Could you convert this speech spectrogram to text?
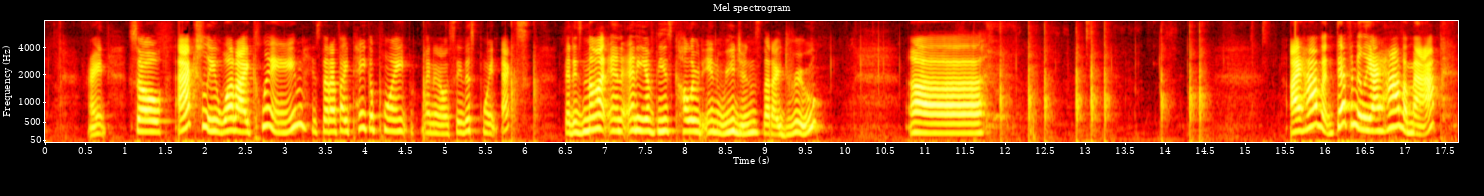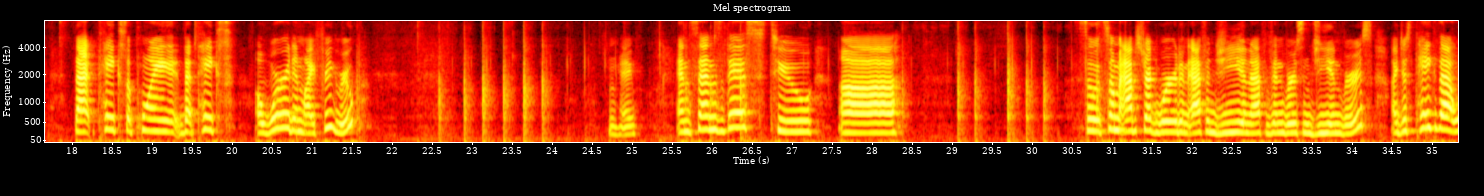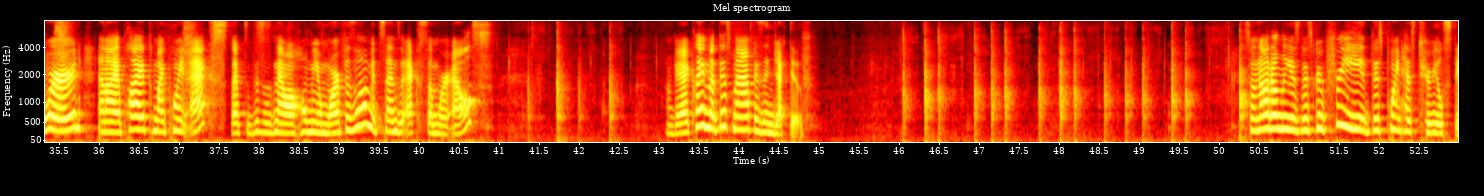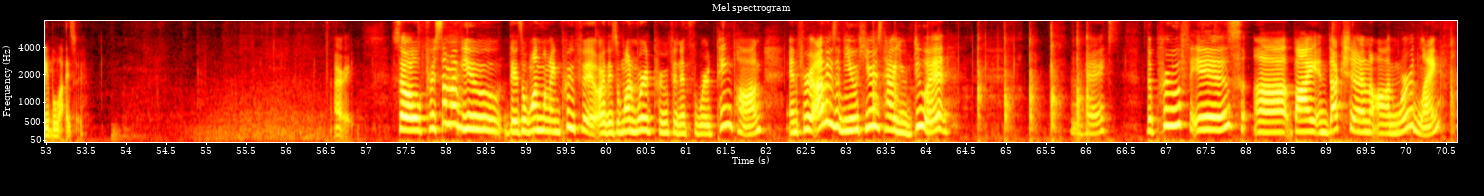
right? So actually what I claim is that if I take a point, I don't know, say this point x, that is not in any of these colored in regions that I drew, uh, I have a, definitely I have a map that takes a point, that takes a word in my free group, okay, and sends this to, uh, so it's some abstract word in f and g and f of inverse and g inverse. I just take that word and I apply it to my point x. That's, this is now a homeomorphism. It sends x somewhere else. Okay, I claim that this map is injective. So not only is this group free, this point has trivial stabilizer. All right. So for some of you, there's a one-line proof, or there's a one-word proof, and it's the word ping pong. And for others of you, here's how you do it. Okay. The proof is uh, by induction on word length.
